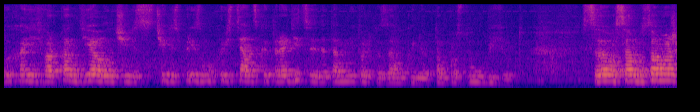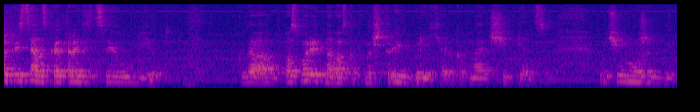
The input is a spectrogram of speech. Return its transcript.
выходить в аркан дьявола через, через призму христианской традиции, да там не только замкнет, там просто убьют. Сама, сама же христианская традиция убьет. Когда посмотрит на вас как на штрейхбрехера, как на отщепенца. Очень может быть.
